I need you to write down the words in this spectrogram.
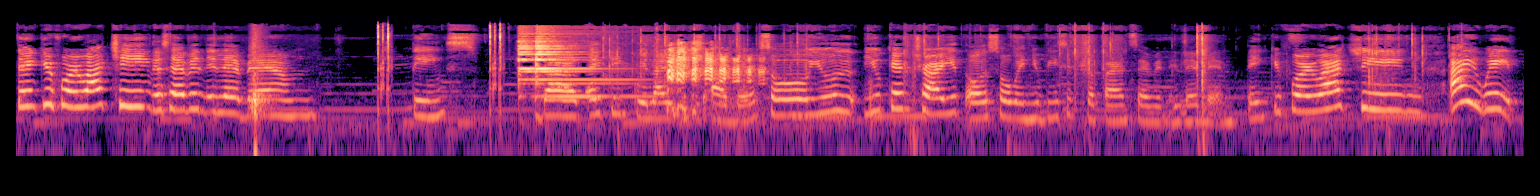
Thank you for watching the 7-Eleven things that I think we like each other. So you you can try it also when you visit Japan 7-Eleven. Thank you for watching. Ay, wait.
